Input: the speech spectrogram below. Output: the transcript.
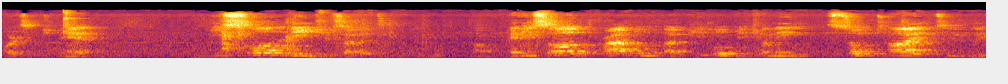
parts of Japan, he saw the dangers of it. And he saw the problem of people becoming so tied to the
